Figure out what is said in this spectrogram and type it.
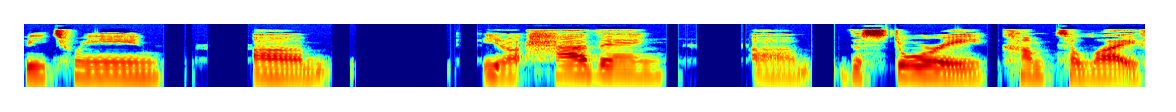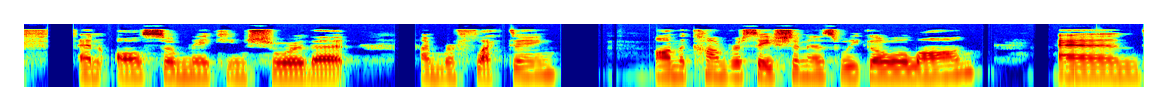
between um you know having um, the story come to life and also making sure that I'm reflecting. On the conversation as we go along and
